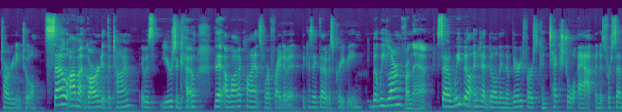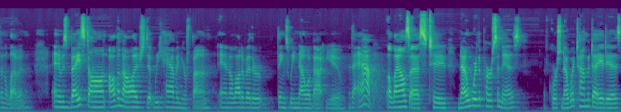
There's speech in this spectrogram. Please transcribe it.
targeting tool. So avant-garde at the time it was years ago that a lot of clients were afraid of it because they thought it was creepy. But we learned from that. So we built ended up building the the very first contextual app, and it's for 7 Eleven. And it was based on all the knowledge that we have in your phone and a lot of other things we know about you. The app allows us to know where the person is, of course, know what time of day it is,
